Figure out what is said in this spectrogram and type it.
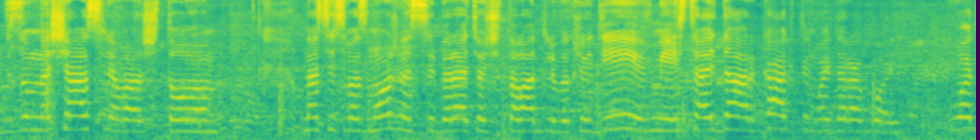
безумно счастлива, что у нас есть возможность собирать очень талантливых людей вместе. Айдар, как ты, мой дорогой? Вот,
